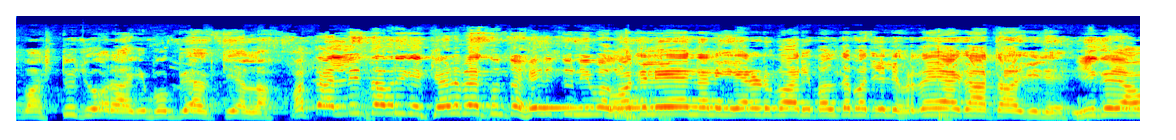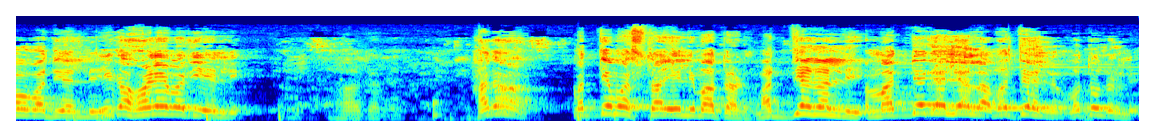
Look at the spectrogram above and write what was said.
ಪುಣ್ಯಾತ್ಮ ಅಷ್ಟು ಜೋರಾಗಿ ಬೊಬ್ಬೆ ಆಗ್ತೀಯಲ್ಲ ಮತ್ತೆ ಅಲ್ಲಿದ್ದವರಿಗೆ ಕೇಳಬೇಕು ಅಂತ ಹೇಳಿದ್ದು ನೀವು ಮೊದಲೇ ನನಗೆ ಎರಡು ಬಾರಿ ಬಲದ ಬದಿಯಲ್ಲಿ ಹೃದಯಾಘಾತ ಆಗಿದೆ. ಈಗ ಯಾವ ಬದಿಯಲ್ಲಿ? ಈಗ ಹೊಳೆ ಬದಿಯಲ್ಲಿ. ಹದ ಮಧ್ಯಮ ಸ್ಥಾಯಿಯಲ್ಲಿ ಮಾತಾಡು. ಮಧ್ಯದಲ್ಲಿ. ಮಧ್ಯದಲ್ಲಿ ಅಲ್ಲ ಮತ್ತೆ ಅಲ್ಲಿ ಮತ್ತೊಂದರಲ್ಲಿ.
